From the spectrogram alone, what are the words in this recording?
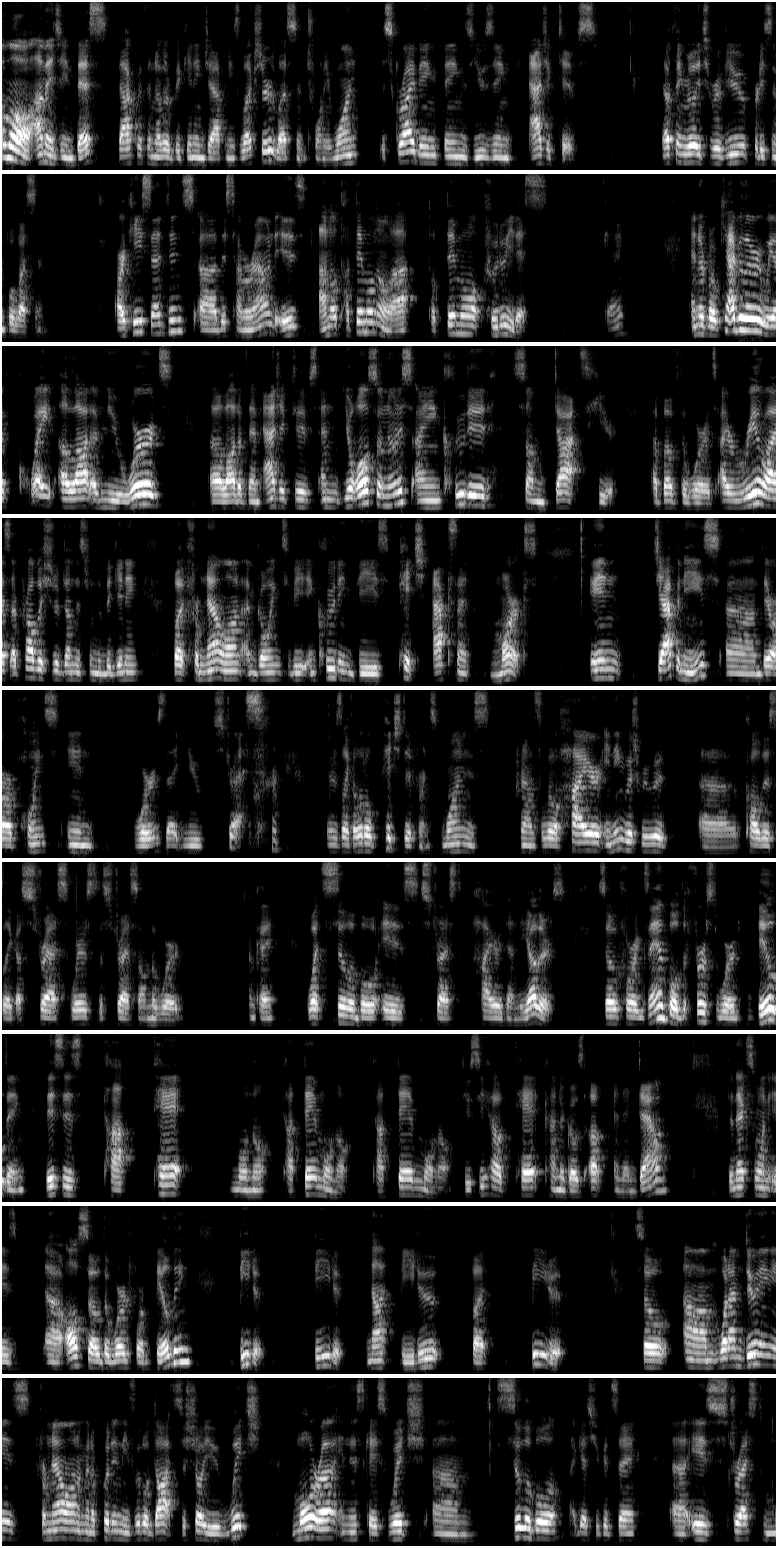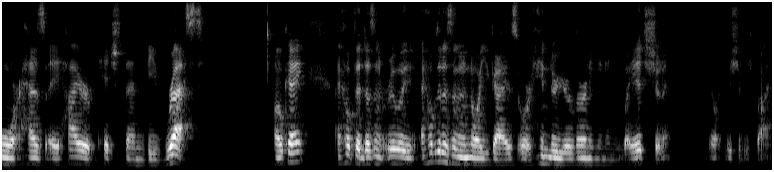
Domo Amejin des. Back with another beginning Japanese lecture, lesson 21, describing things using adjectives. Nothing really to review, pretty simple lesson. Our key sentence uh, this time around is Ano tatemono wa totemo furui desu. Okay? And our vocabulary, we have quite a lot of new words, a lot of them adjectives, and you'll also notice I included some dots here above the words. I realize I probably should have done this from the beginning, but from now on I'm going to be including these pitch accent marks. In Japanese, uh, there are points in words that you stress. There's like a little pitch difference. One is pronounced a little higher. In English, we would uh, call this like a stress. Where's the stress on the word? Okay, what syllable is stressed higher than the others? So for example, the first word, building, this is tatemono, tatemono, tatemono. Do you see how te kind of goes up and then down? The next one is uh, also the word for building, biru, biru, not biru, but biru. So um, what I'm doing is, from now on, I'm going to put in these little dots to show you which mora, in this case, which um, syllable, I guess you could say, uh, is stressed more, has a higher pitch than the rest. Okay? I hope that doesn't really, I hope that doesn't annoy you guys or hinder your learning in any way. It shouldn't. You, should be fine.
